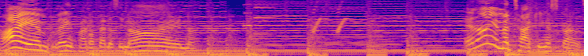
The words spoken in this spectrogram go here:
I am playing Final Fantasy IX. And I am attacking a Scarlet.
